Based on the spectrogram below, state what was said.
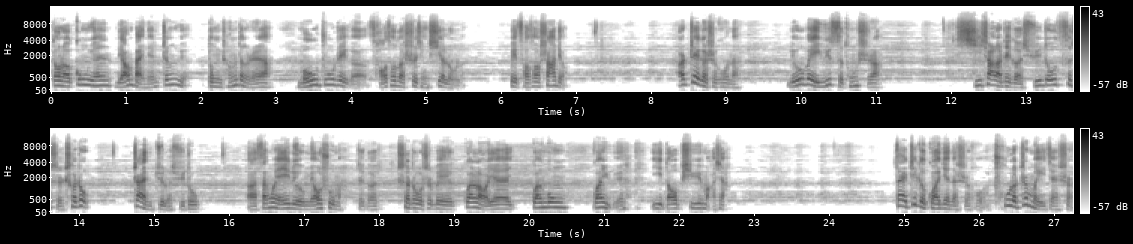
到了公元两百年正月，董承等人啊谋诛这个曹操的事情泄露了，被曹操杀掉。而这个时候呢，刘备与此同时啊，袭杀了这个徐州刺史车胄，占据了徐州。啊，《三国演义》里有描述嘛，这个车胄是被关老爷关公关羽一刀劈于马下。在这个关键的时候啊，出了这么一件事儿，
